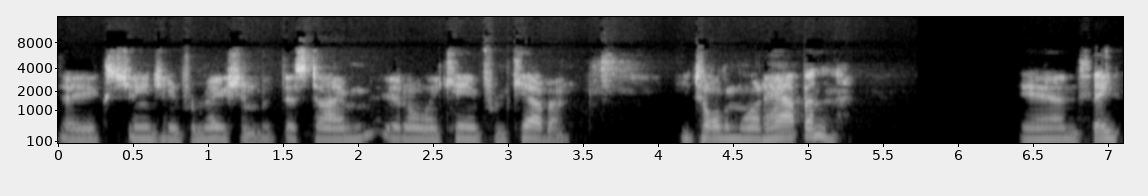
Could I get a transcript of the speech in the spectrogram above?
they exchanged information, but this time it only came from Kevin. He told them what happened, and they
